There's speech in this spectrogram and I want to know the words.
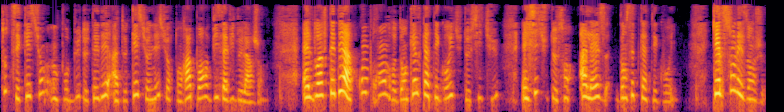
Toutes ces questions ont pour but de t'aider à te questionner sur ton rapport vis-à-vis de l'argent. Elles doivent t'aider à comprendre dans quelle catégorie tu te situes et si tu te sens à l'aise dans cette catégorie. Quels sont les enjeux?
